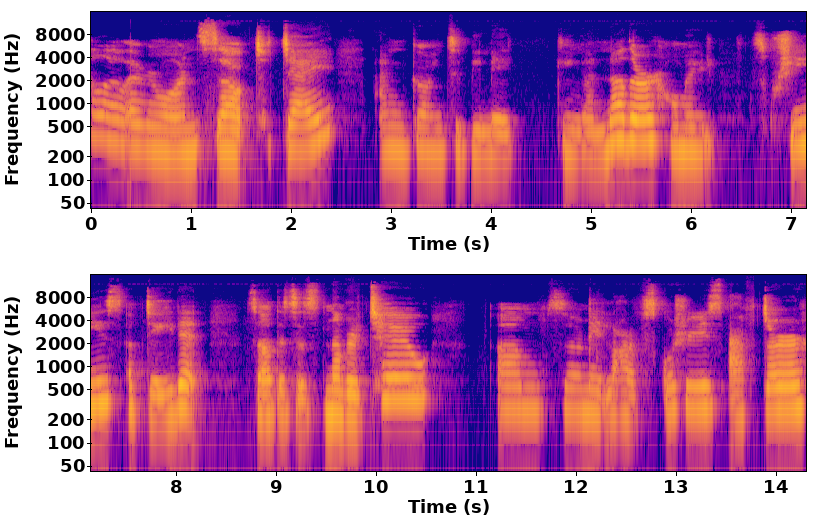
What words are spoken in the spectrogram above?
Hello everyone. So today I'm going to be making another homemade squishies updated. So this is number two. Um, so I made a lot of squishies after.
